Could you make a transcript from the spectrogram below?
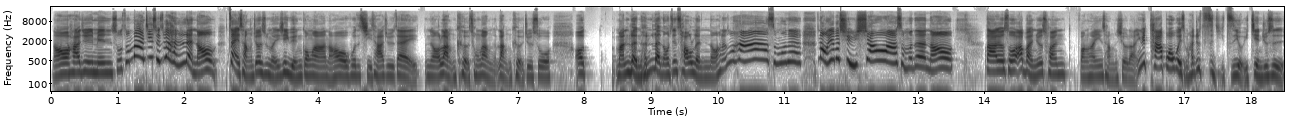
然后她就那边说说妈，今天水是不是很冷？然后在场就是什么一些员工啊，然后或者其他就是在然后浪客冲浪浪客，就说哦，蛮冷，很冷哦，今天超冷哦。他说哈什么的，那我要不要取消啊什么的？然后。大家就说阿板就穿防寒衣长袖啦，因为他不知道为什么他就自己只有一件，就是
